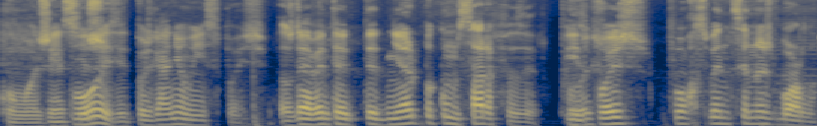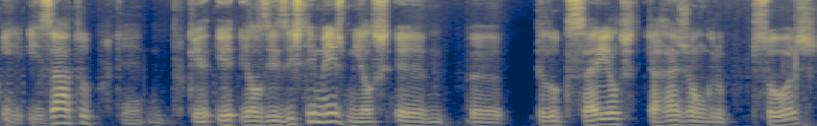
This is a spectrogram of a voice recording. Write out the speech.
com agências. Pois, e depois ganham isso, pois. Eles devem ter, ter dinheiro para começar a fazer. E Pois. depois vão recebendo cenas de borla. E- Exato, porque, porque e- eles existem mesmo e eles, eh, eh, pelo que sei, eles arranjam um grupo de pessoas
